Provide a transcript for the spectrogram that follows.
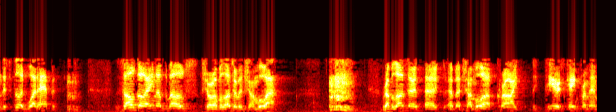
understood what happened. Zolgo ein of the most, Shor Rabbi Lazar ben Shamua. Rabbi Lazar uh, ben Shamua cried, the tears came from him.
